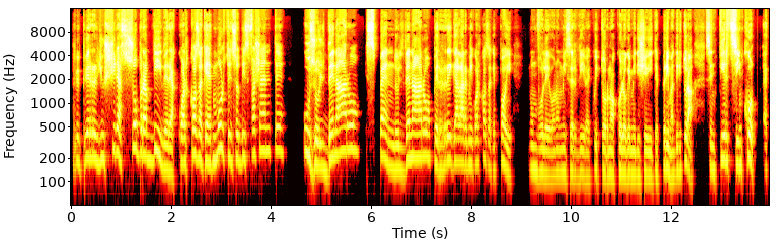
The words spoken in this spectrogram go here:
p- per riuscire a sopravvivere a qualcosa che è molto insoddisfacente, uso il denaro, spendo il denaro per regalarmi qualcosa che poi non volevo, non mi serviva. E qui torno a quello che mi dicevi te prima, addirittura sentirsi in colpa, eh,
